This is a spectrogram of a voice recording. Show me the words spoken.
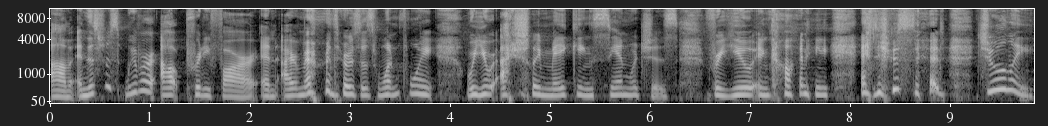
Um, and this was, we were out pretty far. And I remember there was this one point where you were actually making sandwiches for you and Connie. And you said, Julie,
